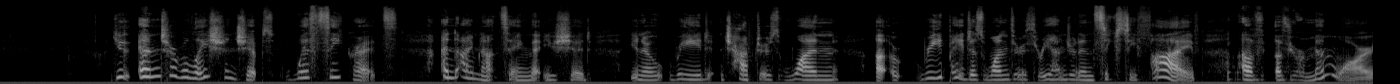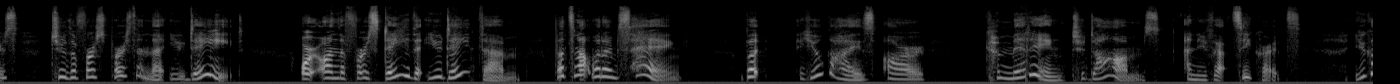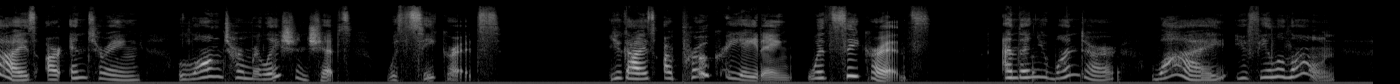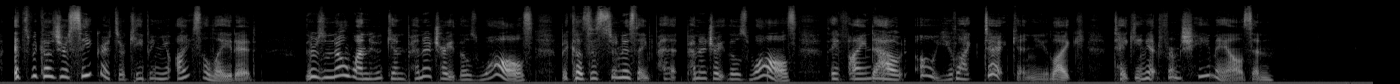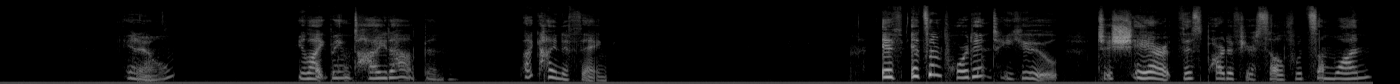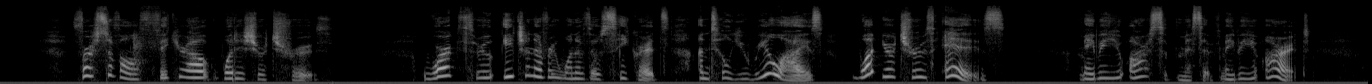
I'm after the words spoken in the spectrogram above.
You enter relationships with secrets. And I'm not saying that you should, you know, read chapters 1 uh, read pages 1 through 365 of, of your memoirs to the first person that you date or on the first day that you date them. That's not what I'm saying. But you guys are committing to DOMs and you've got secrets. You guys are entering long term relationships with secrets. You guys are procreating with secrets. And then you wonder why you feel alone. It's because your secrets are keeping you isolated. there's no one who can penetrate those walls because as soon as they pe- penetrate those walls, they find out, oh, you like dick and you like taking it from she males and, you know, you like being tied up and that kind of thing. If it's important to you to share this part of yourself with someone, first of all, figure out what is your truth. Work through each and every one of those secrets until you realize what your truth is. Maybe you are submissive, maybe you aren't.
